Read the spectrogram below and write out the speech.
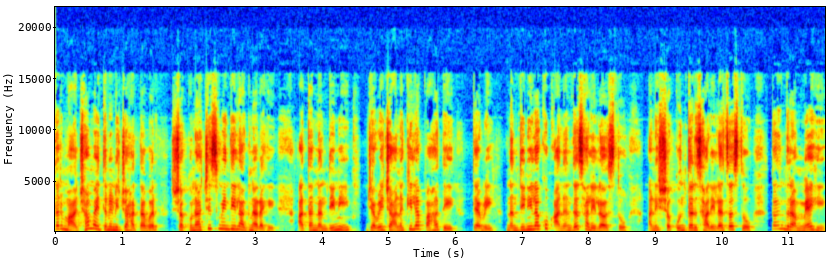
तर माझ्या मैत्रिणीच्या हातावर शकुनाचीच मेहंदी लागणार आहे. आता नंदिनी ज्यावेळी जानकीला पाहते त्यावेळी नंदिनीला खूप आनंद झालेला असतो आणि शकून तर झालेलाच असतो. कारण रम्याही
